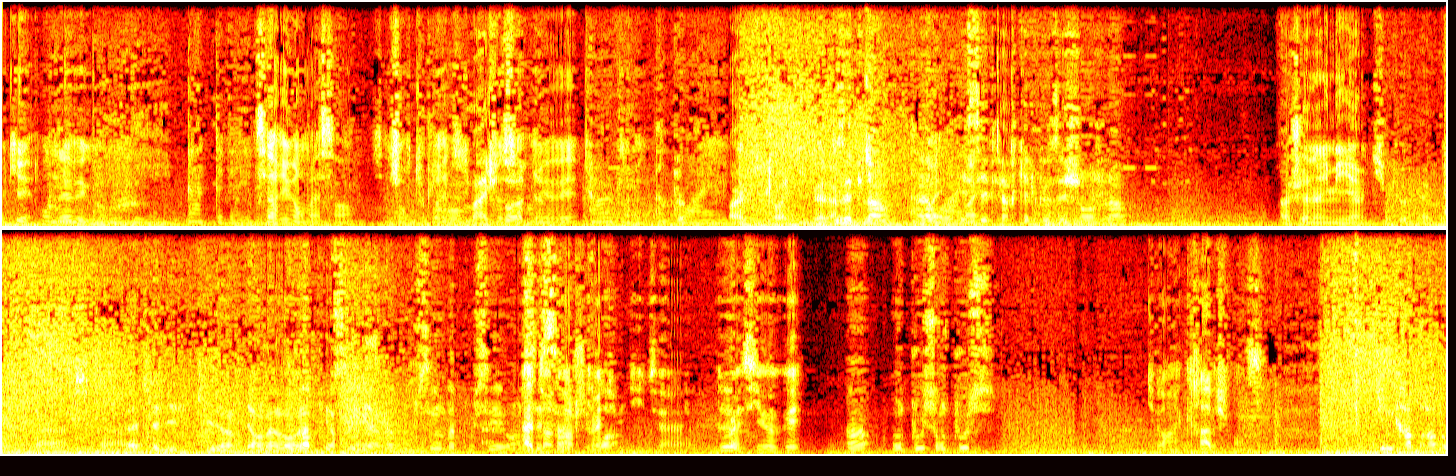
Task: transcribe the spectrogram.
Ok, on est avec vous. Ça arrive en masse, hein. C'est genre toute leur Oh équipe, chasseurs God. UAV. Ouais, je récupéré là. Vous êtes là Alors on va Ouais. essayer de faire quelques échanges là. Ah, J'en ai mis un petit peu, mais bon, bah, c'est pas... Là c'est difficile, hein, avant, On va pousser, on va pousser, on va pousser. On Attends, C5, attends, je vais 3, mettre une petite... euh, deux. Ouais, si, ok. 1, on pousse, on pousse. Tu vas avoir un crabe, je pense. King Crab, bravo.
